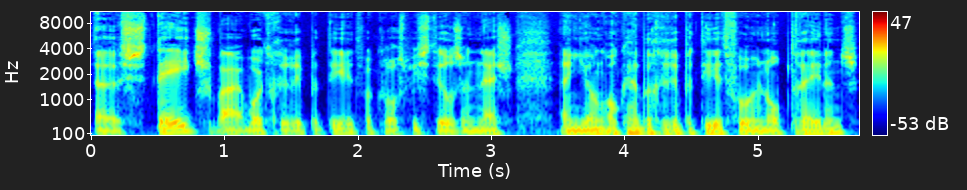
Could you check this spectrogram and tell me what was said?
uh, stage waar wordt gerepeteerd. Waar Crosby, Stills en Nash en Young ook hebben gerepeteerd voor hun optredens.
